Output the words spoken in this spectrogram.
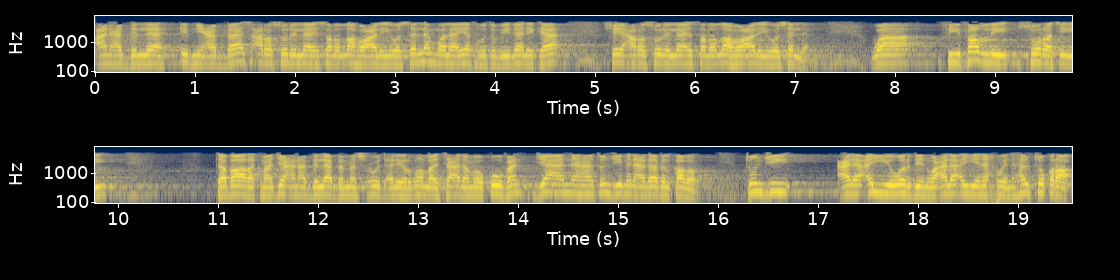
عن عبد الله بن عباس عن رسول الله صلى الله عليه وسلم ولا يثبت في ذلك شيء عن رسول الله صلى الله عليه وسلم. وفي فضل سورة تبارك ما جاء عن عبد الله بن مسعود عليه رضوان الله تعالى موقوفا جاء أنها تنجي من عذاب القبر. تنجي على أي ورد وعلى أي نحو؟ هل تقرأ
